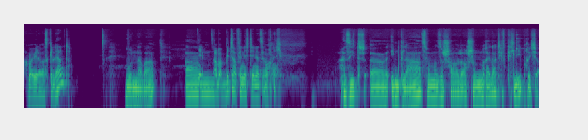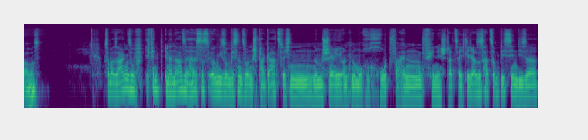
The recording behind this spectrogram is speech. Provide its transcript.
Haben wir wieder was gelernt? Wunderbar. Ähm, nee, aber bitter finde ich den jetzt auch nicht. er sieht äh, im Glas, wenn man so schaut, auch schon relativ klebrig aus. Muss aber sagen, so, ich finde, in der Nase ist es irgendwie so ein bisschen so ein Spagat zwischen einem Sherry und einem Rotwein-Finish tatsächlich. Also es hat so ein bisschen diese,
